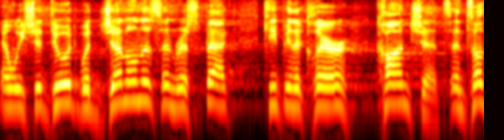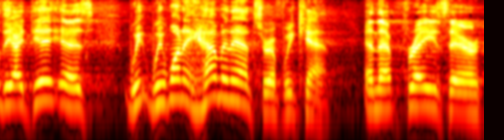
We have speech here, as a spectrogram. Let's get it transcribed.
and we should do it with gentleness and respect, keeping a clear conscience. And so the idea is we, we want to have an answer if we can. And that phrase there,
